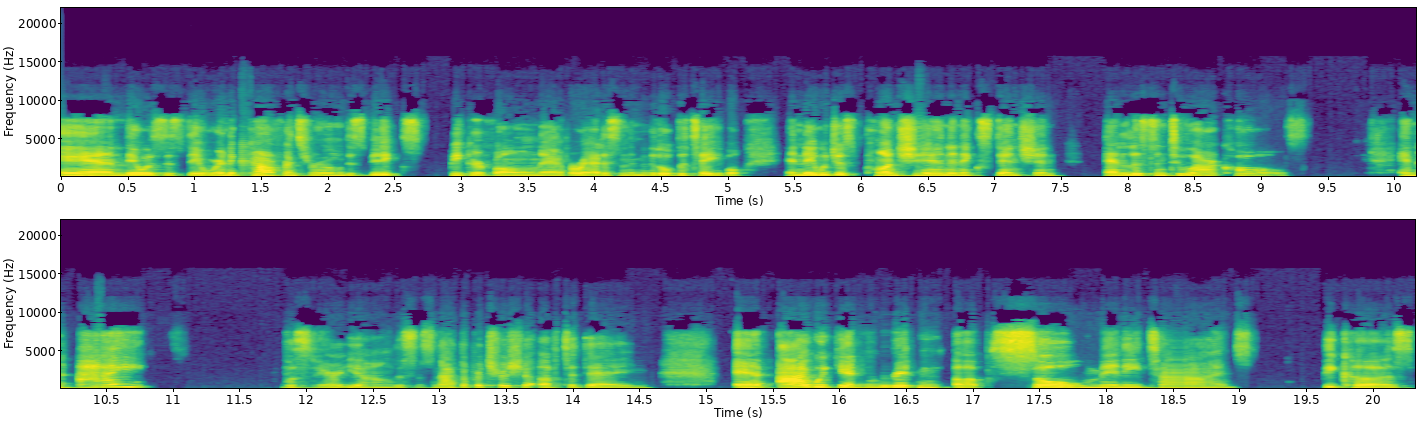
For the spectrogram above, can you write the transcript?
And there was this, they were in the conference room, this big speakerphone apparatus in the middle of the table, and they would just punch in an extension and listen to our calls. And I was very young. This is not the Patricia of today. And I would get written up so many times because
